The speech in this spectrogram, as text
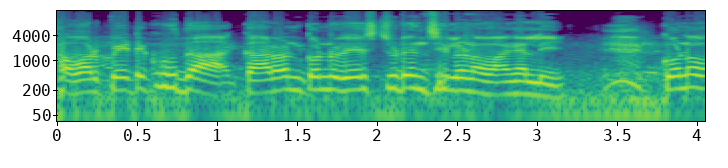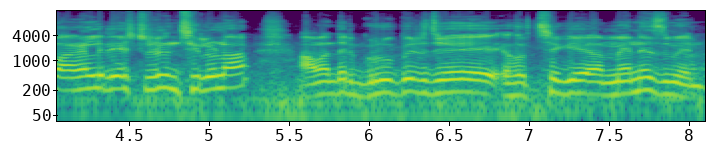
সবার পেটে ক্ষুধা, কারণ কোনো রেস্টুরেন্ট ছিল না বাঙালি। কোনো বাঙালি রেস্টুরেন্ট ছিল না। আমাদের গ্রুপের যে হচ্ছে গিয়ে ম্যানেজমেন্ট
